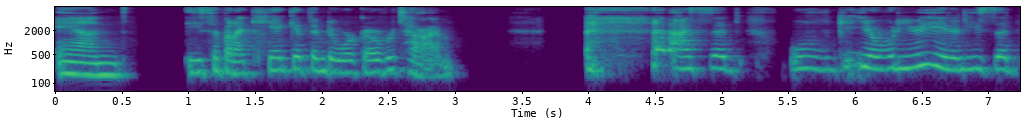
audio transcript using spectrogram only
And he said, But I can't get them to work overtime. and I said, Well, you know, what do you mean? And he said,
